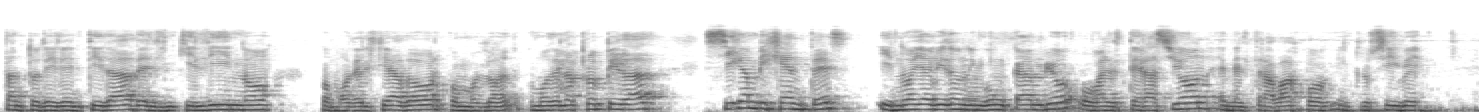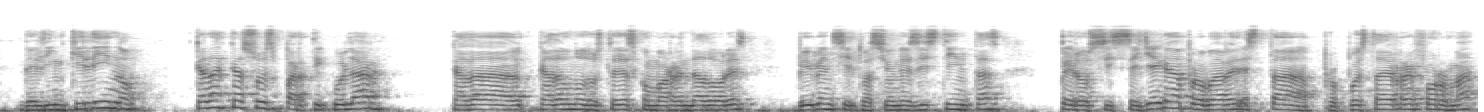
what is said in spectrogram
tanto de identidad del inquilino como del fiador, como, como de la propiedad, sigan vigentes y no haya habido ningún cambio o alteración en el trabajo inclusive del inquilino. Cada caso es particular, cada, cada uno de ustedes como arrendadores viven situaciones distintas, pero si se llega a aprobar esta propuesta de reforma,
